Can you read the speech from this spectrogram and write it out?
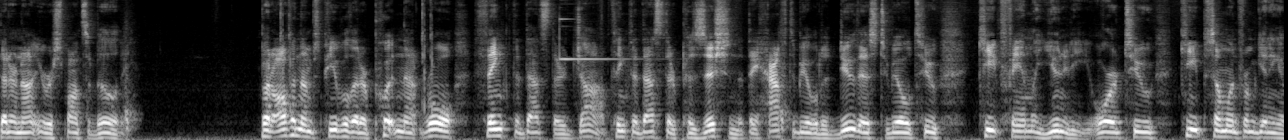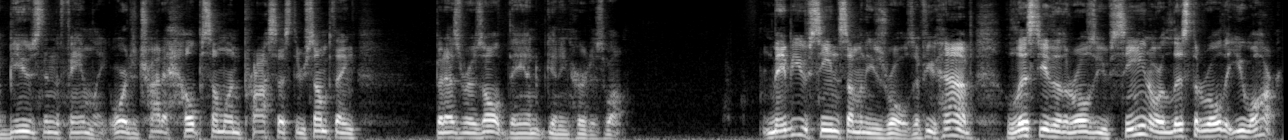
that are not your responsibility but oftentimes, people that are put in that role think that that's their job, think that that's their position, that they have to be able to do this to be able to keep family unity or to keep someone from getting abused in the family or to try to help someone process through something. But as a result, they end up getting hurt as well. Maybe you've seen some of these roles. If you have, list either the roles that you've seen or list the role that you are.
